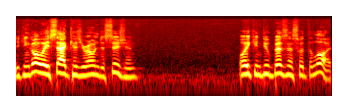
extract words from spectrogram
You can go away sad because your own decision, or you can do business with the Lord.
